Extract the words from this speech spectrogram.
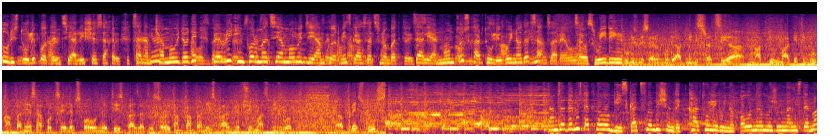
ტურისტული პოტენციალის შესახებ. სანამ ჩამოვიდოდი, ბევრი ინფორმაცია მოვიძია ამ ქვეყნის გასაცნობად. ძალიან მომწონს ქართული ღვინო და სამზარეულო. ტურიზმის ეროვნული ადმინისტრაცია აქტიურ მარკეტინგულ კამპანიას ახორციელებს პოლონეთის ბაზარზე. სწორედ ამ კამპანიის ფარგლებში მას მიიღობთ პრეს-ტურს. დამზადების ტექნოლოგიის გაცნობის შემდეგ ქართული ღვინო პოლონელმა ჟურნალისტებმა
